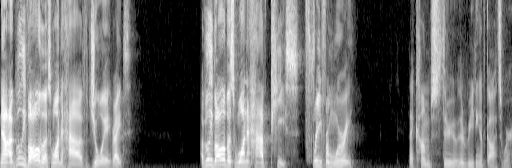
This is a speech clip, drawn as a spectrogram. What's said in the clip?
Now, I believe all of us want to have joy, right? I believe all of us want to have peace, free from worry, that comes through the reading of God's Word.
